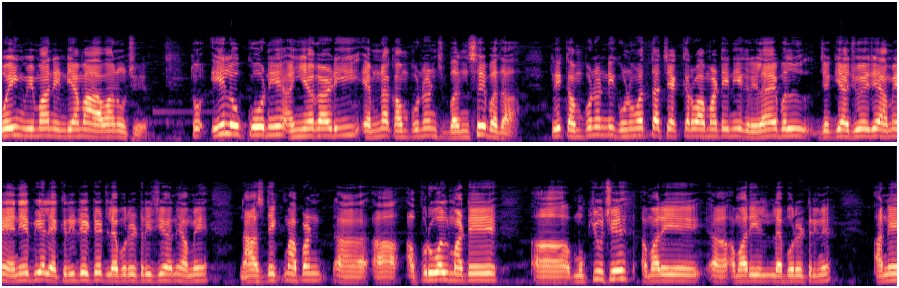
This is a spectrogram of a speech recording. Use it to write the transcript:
બોઈંગ વિમાન ઇન્ડિયામાં આવવાનું છે, તો એ લોકોને અહીંયા આગળ એમના કમ્પોનન્ટ્સ બનશે બધા. તો એ કમ્પોનન્ટની ગુણવત્તા ચેક કરવા માટેની એક રિલાયબલ જગ્યા જોઈએ છે અમે એનએબીએલ એક્રિડેટેડ લેબોરેટરી છે અને અમે નાસડેકમાં પણ અપ્રુવલ માટે મૂક્યું છે અમારી અમારી લેબોરેટરીને અને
